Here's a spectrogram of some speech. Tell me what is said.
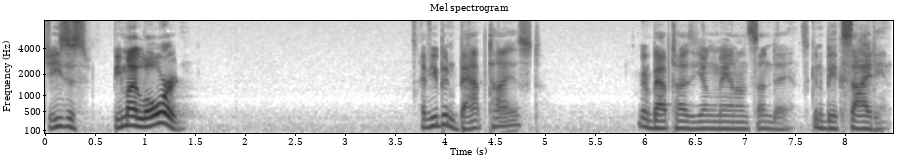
Jesus, be my Lord? Have you been baptized? We're going to baptize a young man on Sunday. It's going to be exciting.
